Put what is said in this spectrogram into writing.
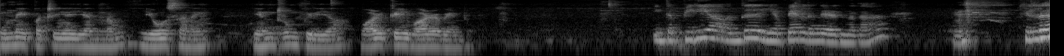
உன்னை பற்றிய எண்ணம் யோசனை என்றும் பிரியா வாழ்க்கை வாழ வேண்டும். இந்த பிரியா வந்து என் பேர்லேருந்து எழுதுனதா? இல்லை.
